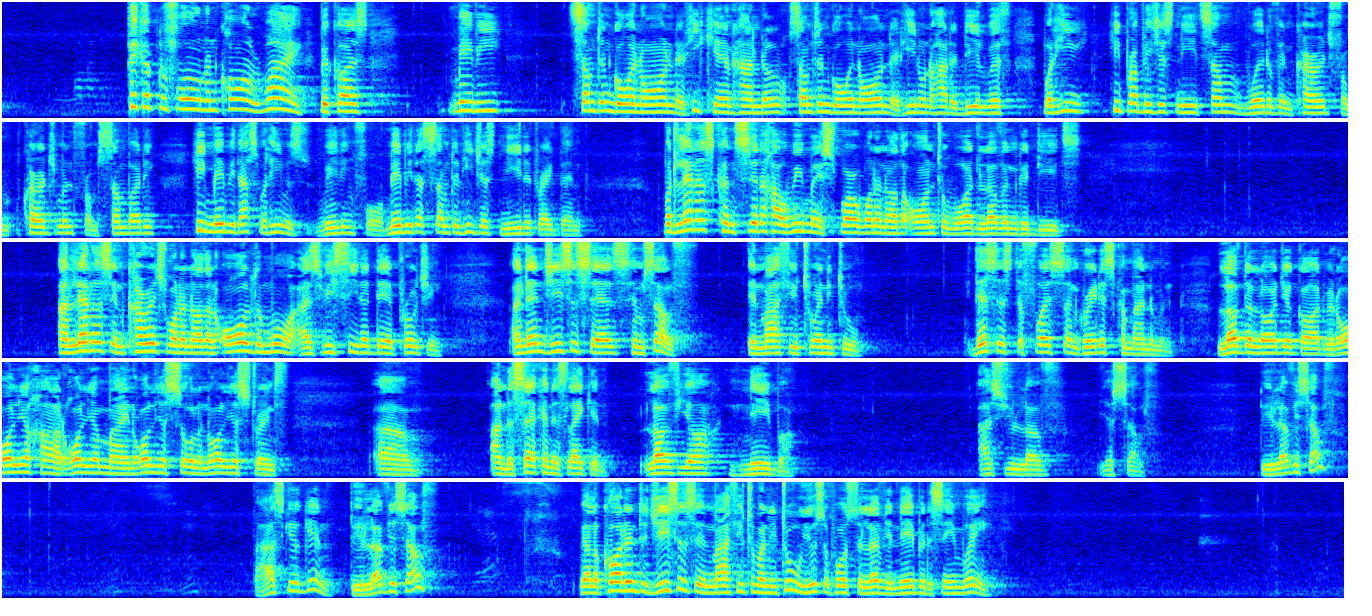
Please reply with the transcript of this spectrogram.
Pick up the phone and call. Why? Because maybe something going on that he can't handle, something going on that he don't know how to deal with, but he, he probably just needs some word of encourage from, encouragement from somebody. He maybe that's what he was waiting for. Maybe that's something he just needed right then. But let us consider how we may spur one another on toward love and good deeds. And let us encourage one another, and all the more as we see that day approaching. And then Jesus says himself, in Matthew 22. This is the first and greatest commandment. Love the Lord your God with all your heart, all your mind, all your soul, and all your strength. Um, and the second is like it love your neighbor as you love yourself. Do you love yourself? I ask you again do you love yourself? Well, according to Jesus in Matthew 22, you're supposed to love your neighbor the same way.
